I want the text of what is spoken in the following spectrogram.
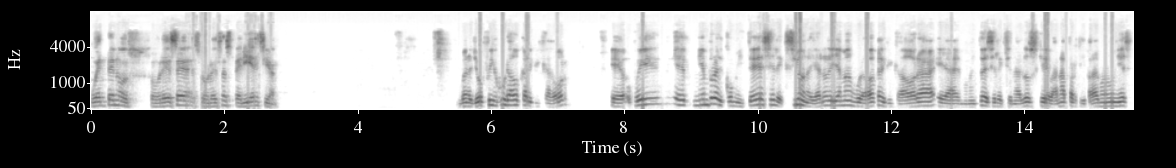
Cuéntenos sobre, ese, sobre esa experiencia. Bueno, yo fui jurado calificador, eh, fui eh, miembro del comité de selección, allá no le llaman jurado calificador eh, al momento de seleccionar los que van a participar al Núñez,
